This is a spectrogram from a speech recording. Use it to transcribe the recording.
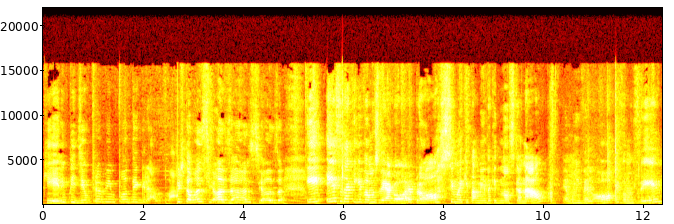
que ele pediu pra mim poder gravar. Estou ansiosa, ansiosa. E esse daqui vamos ver agora, próximo equipamento aqui do nosso canal. É um envelope, vamos ver.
